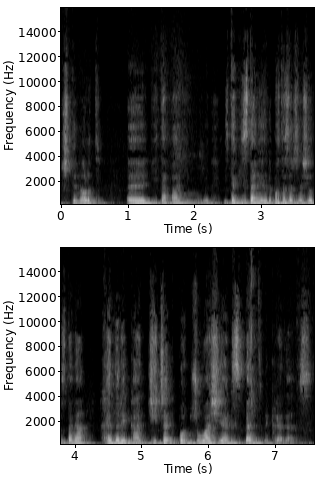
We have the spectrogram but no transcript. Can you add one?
Sztynort. Yy, I ta pani... I takie zdanie, reportaż zaczyna się od zdania Henryka Dziczek poczuła się jak zbędny kredens.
